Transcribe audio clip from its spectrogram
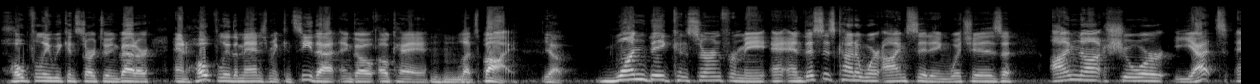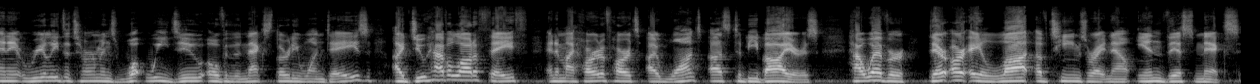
hopefully we can start doing better. And hopefully the management can see that and go, okay, mm-hmm. let's buy Yeah. One big concern for me, and, and this is kind of where I'm sitting, which is I'm not sure yet, and it really determines what we do over the next 31 days. I do have a lot of faith, and in my heart of hearts, I want us to be buyers. However, there are a lot of teams right now in this mix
